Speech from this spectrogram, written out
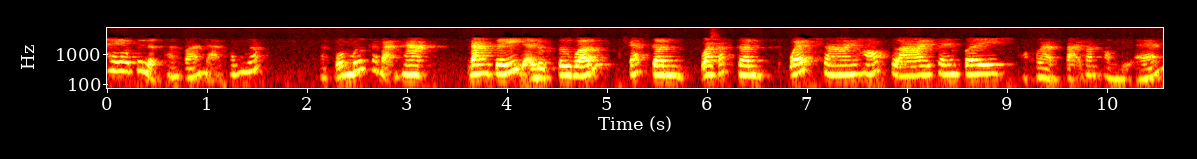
theo cái lịch thanh toán đã thống nhất. Bốn bước các bạn ha. Đăng ký để được tư vấn các kênh, qua các kênh website, hotline, fanpage hoặc là tại văn phòng dự án.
